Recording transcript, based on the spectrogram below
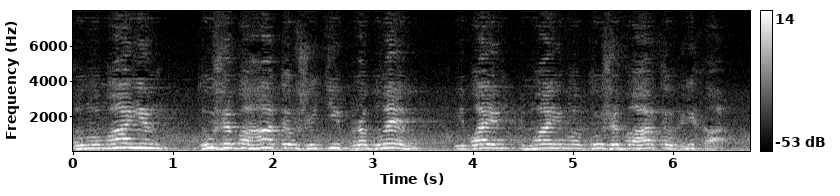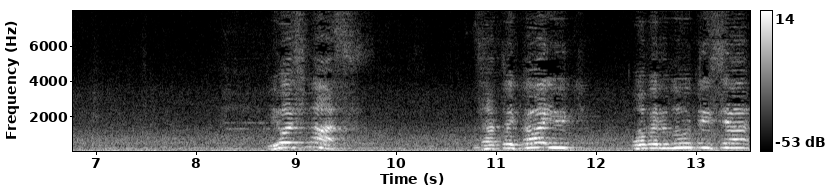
тому маємо дуже багато в житті проблем і маємо, дуже багато гріха. І ось нас закликають повернутися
